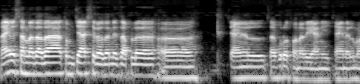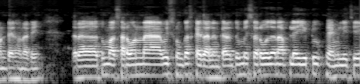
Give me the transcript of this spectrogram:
नाही विसरणार दादा तुमच्या आशीर्वादानेच आपलं चॅनलचा ग्रोथ होणार आहे आणि चॅनल मॉनिटाईज होणार आहे. तर तुम्हाला तुम्हा सर्वांना विसरून कसं काय झालं कारण तुम्ही सर्वजण आपल्या यूट्यूब फॅमिलीचे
